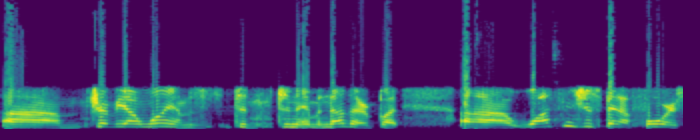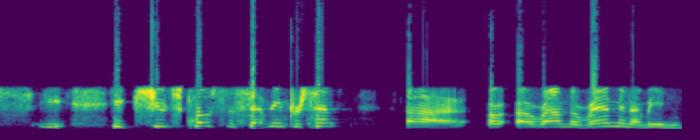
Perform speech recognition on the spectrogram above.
um, Trevion Williams, to to name another. But uh, Watson's just been a force. He he shoots close to seventy percent uh, around the rim, and I mean,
